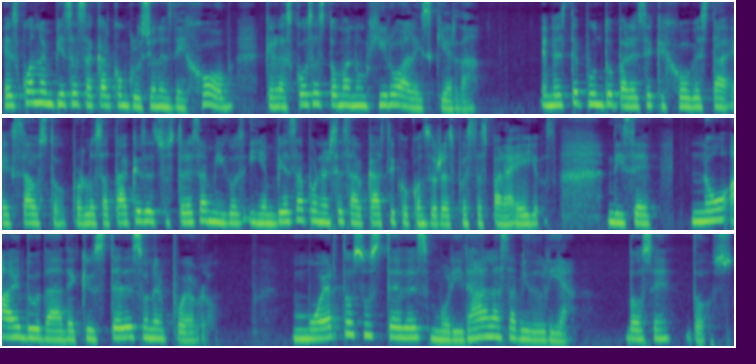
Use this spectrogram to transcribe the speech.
Es cuando empieza a sacar conclusiones de Job que las cosas toman un giro a la izquierda. En este punto parece que Job está exhausto por los ataques de sus tres amigos y empieza a ponerse sarcástico con sus respuestas para ellos. Dice, no hay duda de que ustedes son el pueblo. Muertos ustedes morirá la sabiduría. 12.2.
